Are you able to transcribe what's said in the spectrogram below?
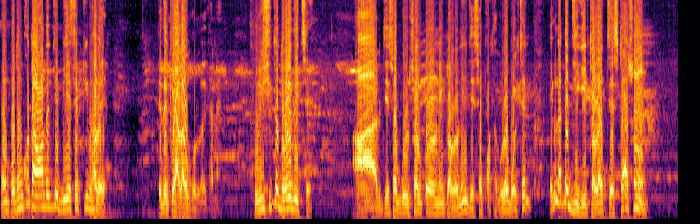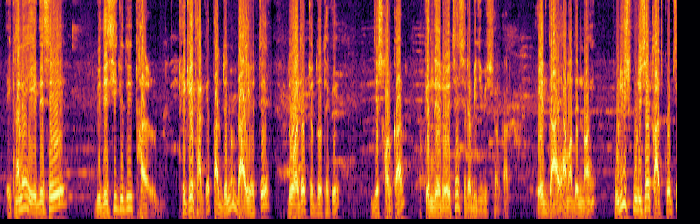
এবং প্রথম কথা আমাদের যে বিএসএফ কীভাবে এদেরকে অ্যালাউ করল এখানে। পুলিশই তো ধরে দিচ্ছে। আর যেসব গুলশল করণী টলনি, যেসব কথাগুলো বলছেন, এগুলো একটা জিগির তলার চেষ্টা। শুনুন, এখানে এদেশে বিদেশি যদি থেকে থাকে, তার জন্য দায়ী হচ্ছে দু হাজার চোদ্দ থেকে যে সরকার কেন্দ্রে রয়েছে, সেটা বিজেপি সরকার। এর দায় আমাদের নয়। পুলিশ পুলিশের কাজ করছে।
